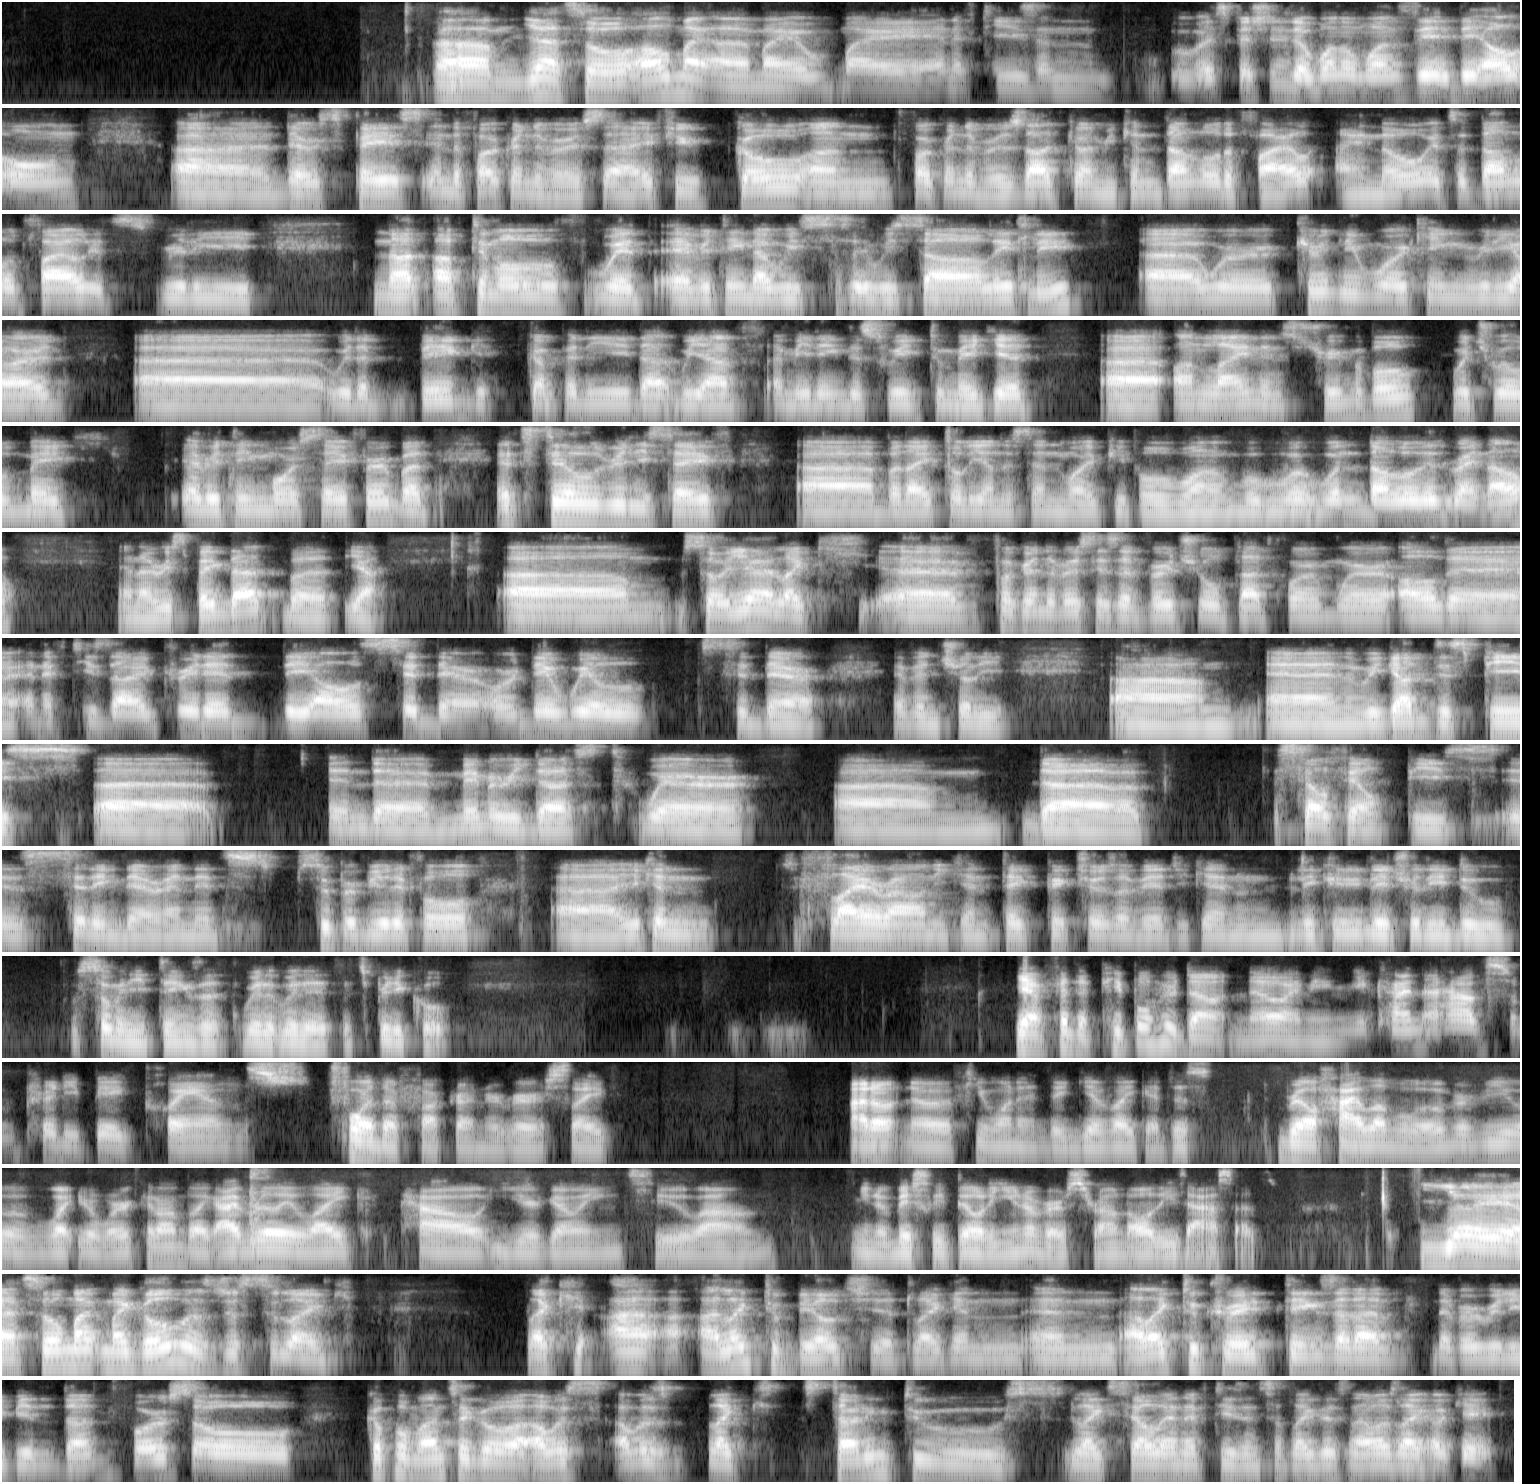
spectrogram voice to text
Um, yeah, so all my uh, my my NFTs and especially the one on ones, they they all own uh, their space in the fuck FuckRenderverse. Uh, if you go on fuckrenderverse.com, you can download a file. I know it's a download file. It's really not optimal with everything that we we saw lately. Uh, we're currently working really hard uh, with a big company that we have a meeting this week to make it uh, online and streamable, which will make everything more safer. But it's still really safe. Uh, but I totally understand why people want wouldn't download it right now, and I respect that. But yeah. Um, so yeah, like uh, FuckRenderverse is a virtual platform where all the NFTs that I created, they all sit there, or they will sit there eventually. Um, and we got this piece uh, in the memory dust where um, the self-help piece is sitting there, and it's super beautiful. Uh, you can fly around, you can take pictures of it, you can literally do so many things that, with with it. It's pretty cool. Yeah, for the people who don't know, I mean, you kind of have some pretty big plans for the FuckRenderverse. Like, I don't know if you wanted to give like a just real high level overview of what you're working on. But like, I really like how you're going to, um, you know, basically build a universe around all these assets. Yeah, yeah. So my, my goal was just to like like I, I like to build shit like and and I like to create things that I've never really been done before. So a couple months ago, I was I was like starting to like sell NFTs and stuff like this, and I was like, okay,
